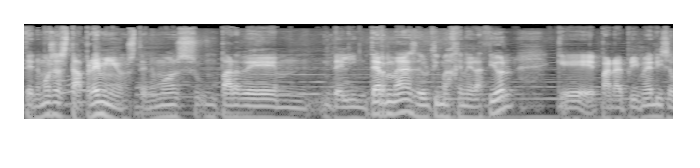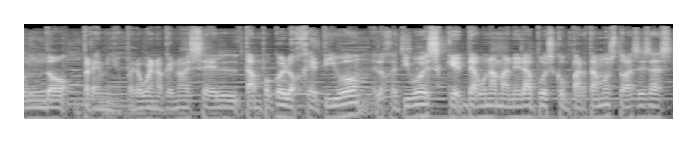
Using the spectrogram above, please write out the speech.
tenemos hasta premios, tenemos un par de, de linternas de última generación que para el primer y segundo premio. Pero bueno, que no es el tampoco el objetivo. El objetivo es que de alguna manera pues compartamos todas esas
